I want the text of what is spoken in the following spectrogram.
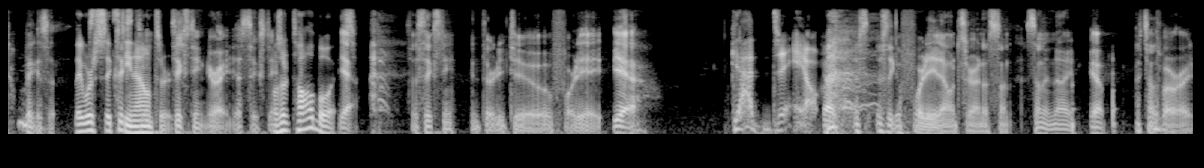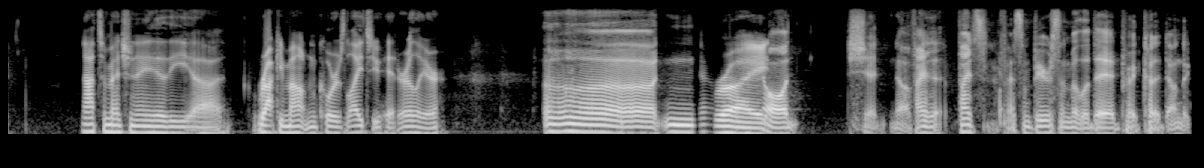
how big is it? They were 16, ounces. 16, you're right. Yeah, 16. Those are tall boys. Yeah. So 16, 32, 48. Yeah. God damn. It's, it's like a 48 ouncer on a sun, Sunday night. Yep. That sounds about right. Not to mention any of the uh, Rocky Mountain Coors Lights you hit earlier. Uh, no. Right. no, shit. No, if I, had, if, I had, if I had some beers in the middle of the day, I'd probably cut it down to,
